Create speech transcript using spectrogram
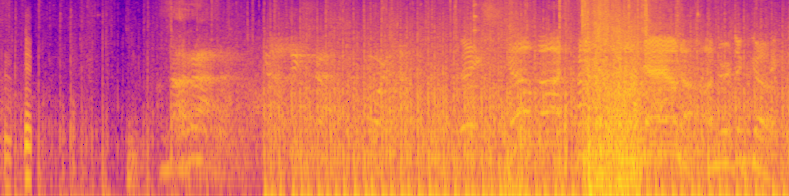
Зараза! They shall not come down! A hundred to go.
